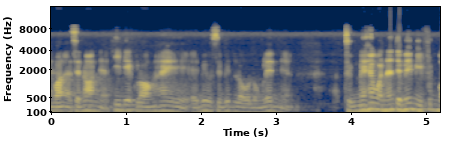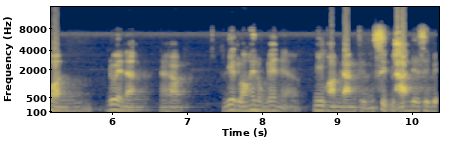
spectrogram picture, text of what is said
นบอลอาร์เซนอลเนี่ยที่เรียกร้องให้เอมิลสมิธโลลงเล่นเนี่ยถึงแม้วันนั้นจะไม่มีฟุตบอลด้วยนะ นะครับเรียกร้องให้ลงเล่นเนี่ยมีความดังถึง 10 ล้านเดซิเบ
